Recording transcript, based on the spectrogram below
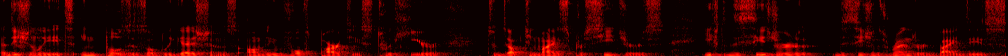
Additionally, it imposes obligations on the involved parties to adhere to the optimized procedures if the decision, decisions rendered by these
